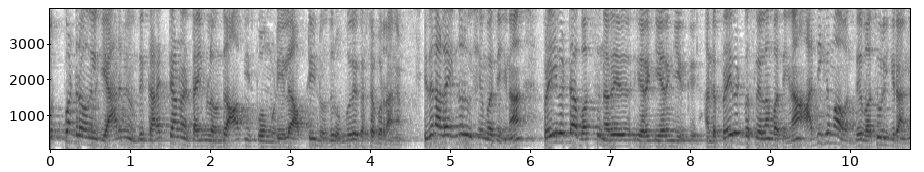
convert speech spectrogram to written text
ஒர்க் பண்ணுறவங்களுக்கு யாருமே வந்து கரெக்டான டைமில் வந்து ஆஃபீஸ் போக முடியல அப்படின்ட்டு வந்து ரொம்பவே கஷ்டப்படுறாங்க. இதனால இன்னொரு விஷயம் பார்த்தீங்கன்னா பிரைவேட்டா பஸ் நிறைய இறங்கி இறங்கி இருக்கு அந்த பிரைவேட் பஸ்ல எல்லாம் பார்த்தீங்கன்னா அதிகமாக வந்து வசூலிக்கிறாங்க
